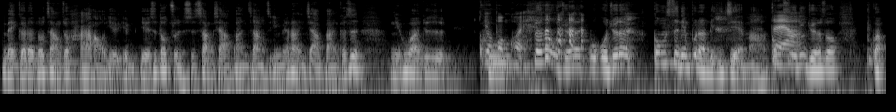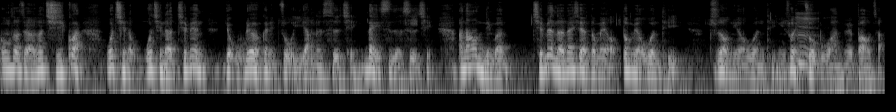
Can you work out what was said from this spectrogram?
每个人都这样做还好，也也也是都准时上下班这样子，也没让你加班。可是你忽然就是。又崩溃。对，那我觉得，我我觉得公司一定不能理解嘛。公司一定觉得说，不管公司怎样说，奇怪，我请了，我请了前面有五六个跟你做一样的事情，类似的事情啊，然后你们前面的那些人都没有都没有问题，只有你有问题。你说你做不完，你会爆炸，嗯，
